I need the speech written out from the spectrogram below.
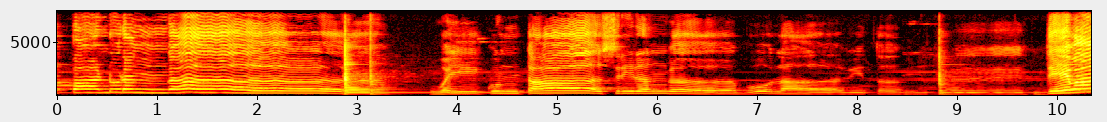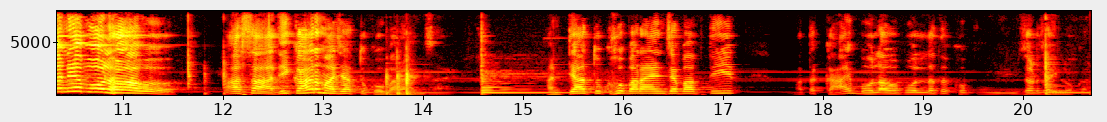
पांडुरंग वैकुंठा श्रीरंग बोलावित. देवाने बोलवावं असा अधिकार माझ्या तुकोबारायांचा आहे. आणि त्या तुकोबारायांच्या बाबतीत आता काय बोलावं बोललं तर खूप जड जाईल लोकांना.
